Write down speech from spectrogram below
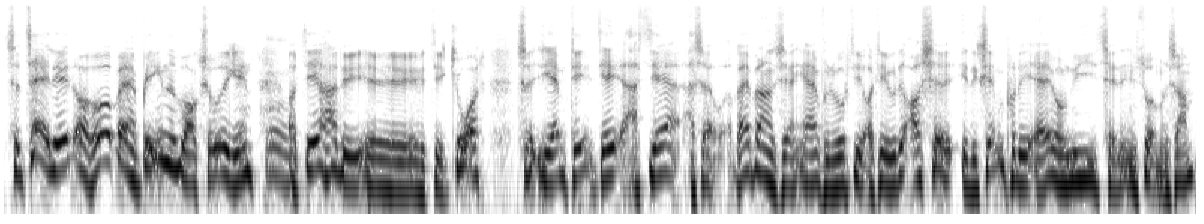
så tag lidt og håbe, at benet vokser ud igen. Mm. Og det har det, øh, det gjort. Så jamen, det, det, altså, det er, altså, rebalancering er en fornuftig, og det er jo også et eksempel på det, er jo lige tage den historie med det samme.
